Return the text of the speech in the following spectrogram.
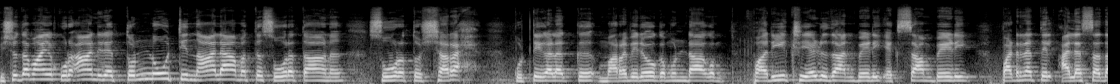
വിശുദ്ധമായ ഖുർആാനിലെ തൊണ്ണൂറ്റി നാലാമത്തെ സൂറത്താണ് സൂറത്തു ഷറഹ്. കുട്ടികൾക്ക് മറവി രോഗമുണ്ടാകും പരീക്ഷ എഴുതാൻ പേടി എക്സാം പേടി പഠനത്തിൽ അലസത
